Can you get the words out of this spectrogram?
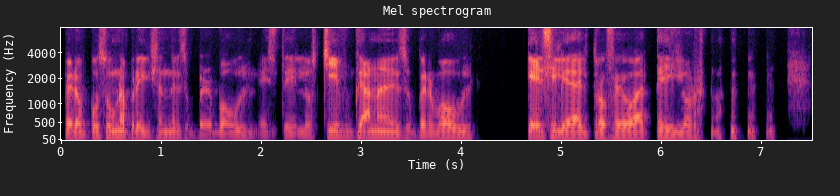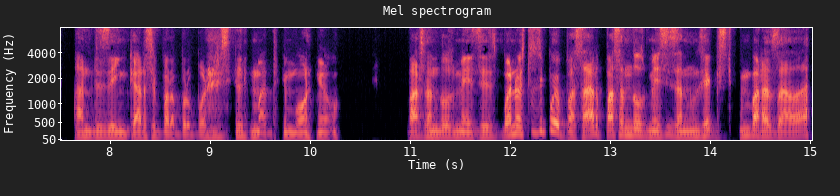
pero puso una predicción del Super Bowl. Este, los Chiefs ganan el Super Bowl. Kelsey le da el trofeo a Taylor antes de hincarse para proponerse el matrimonio. Pasan dos meses. Bueno, esto sí puede pasar. Pasan dos meses, anuncia que está embarazada.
